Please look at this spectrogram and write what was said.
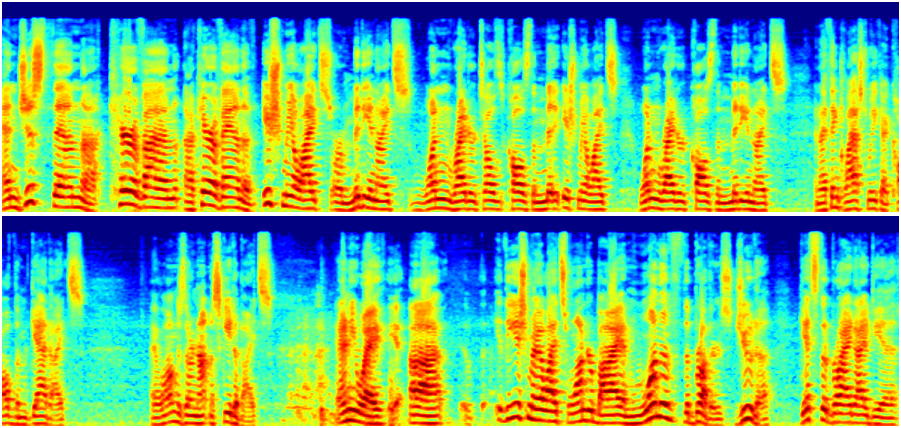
And just then, a caravan, a caravan of Ishmaelites or Midianites, one writer tells, calls them Ishmaelites, one writer calls them Midianites, and I think last week I called them Gadites, as long as they're not mosquito bites. anyway, uh, the Ishmaelites wander by, and one of the brothers, Judah, gets the bright idea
